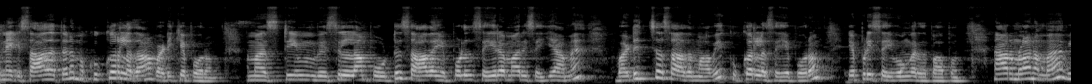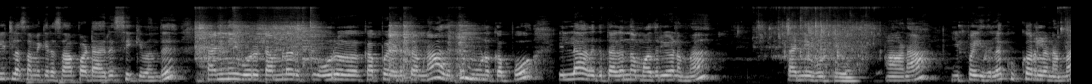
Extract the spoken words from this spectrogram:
இன்றைக்கி சாதத்தை நம்ம குக்கரில் தான் வடிக்க போகிறோம் நம்ம ஸ்டீம் விசில்லாம் போட்டு சாதம் எப்பொழுது செய்கிற மாதிரி செய்யாமல் வடித்த சாதமாகவே குக்கரில் செய்ய போகிறோம் எப்படி செய்வோங்கிறத பார்ப்போம். நார்மலாக நம்ம வீட்டில் சமைக்கிற சாப்பாட்டு அரிசிக்கு வந்து தண்ணி ஒரு டம்ளருக்கு ஒரு கப்பு எடுத்தோம்னா அதுக்கு மூணு கப்போ இல்லை அதுக்கு தகுந்த மாதிரியோ நம்ம தண்ணி ஊற்றுவோம் ஆனால் இப்போ இதில் குக்கரில் நம்ம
